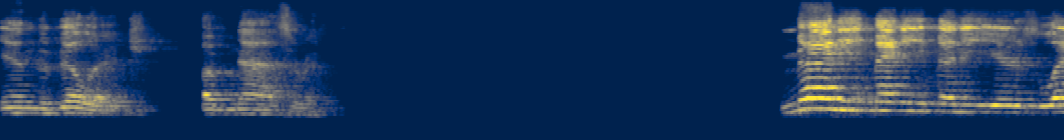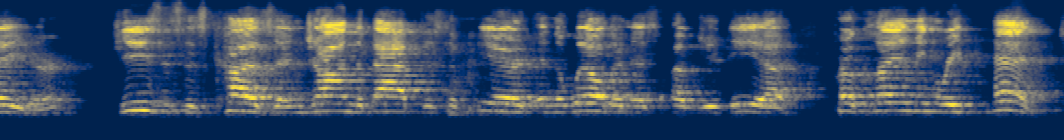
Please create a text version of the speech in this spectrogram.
in the village of Nazareth. Many, many, many years later, Jesus' cousin, John the Baptist, appeared in the wilderness of Judea, proclaiming, Repent,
